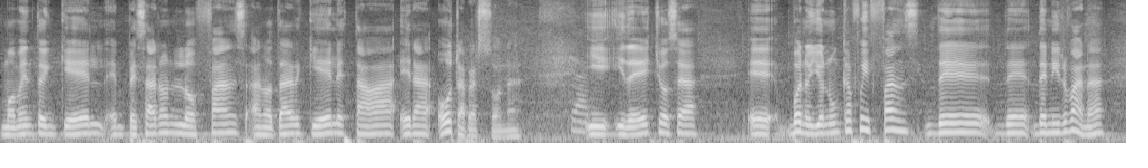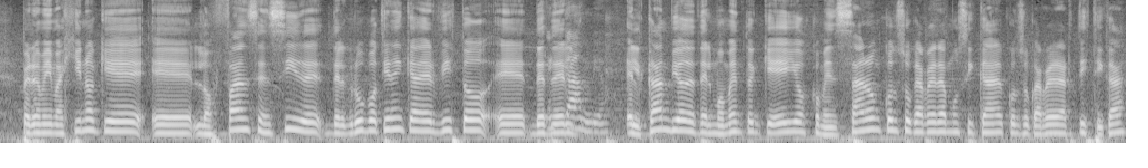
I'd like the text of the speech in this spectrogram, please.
momento en que él empezaron los fans a notar que él estaba era otra persona Claro. y, y de hecho o sea eh, bueno yo nunca fui fans de, de, de Nirvana pero me imagino que eh, los fans en sí de- del grupo tienen que haber visto eh, desde El el, cambio. el cambio desde el momento en que ellos comenzaron con su carrera musical, con su carrera artística,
